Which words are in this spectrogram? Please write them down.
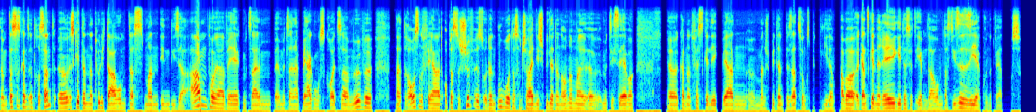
ähm, das ist ganz interessant. Äh, es geht dann natürlich darum, dass man in dieser Abenteuerwelt mit seinem äh, mit seiner Bergungskreuzer Möwe nach draußen fährt. Ob das ein Schiff ist oder ein U-Boot, das entscheiden die Spieler dann auch nochmal äh, mit sich selber. Äh, kann dann festgelegt werden. man spielt dann Besatzungsmitglieder Mitglieder. Aber äh, ganz generell geht es jetzt eben darum, dass diese See erkundet werden muss.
